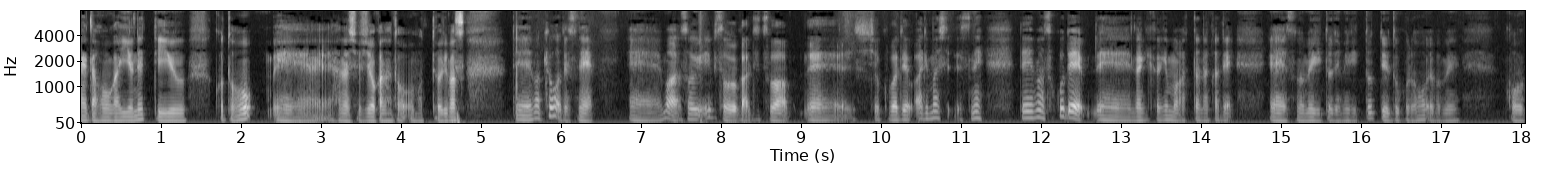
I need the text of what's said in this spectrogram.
えた方がいいよねっていうことを、えー、話をしようかなと思っております。で、まあ今日はですね、えー、まあそういうエピソードが実は、えー、職場でありましてですね。で、まあそこで、えー、投げかけもあった中で、えー、そのメリット、デメリットっていうところをやっぱね、こ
